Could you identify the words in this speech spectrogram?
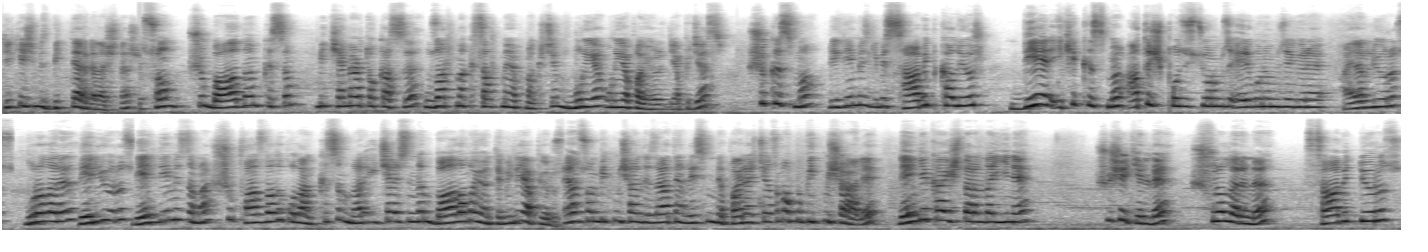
Tilkeşimiz bitti arkadaşlar. Son şu bağladığım kısım bir kemer tokası uzatma kısaltma yapmak için buraya onu yapıyor, yapacağız. Şu kısmı dediğimiz gibi sabit kalıyor. Diğer iki kısmı atış pozisyonumuzu ergonomimize göre ayarlıyoruz. Buraları deliyoruz. Deldiğimiz zaman şu fazlalık olan kısımları içerisinden bağlama yöntemiyle yapıyoruz. En son bitmiş halde zaten resimde paylaşacağız ama bu bitmiş hali. Denge kayışlarında yine şu şekilde şuralarını sabitliyoruz.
